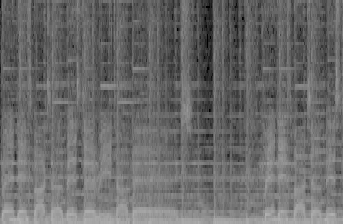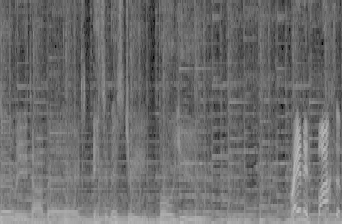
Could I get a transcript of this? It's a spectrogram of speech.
Brandon's box of mystery topics. Brandon's box of mystery topics. It's a mystery for you. Brandon's box of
